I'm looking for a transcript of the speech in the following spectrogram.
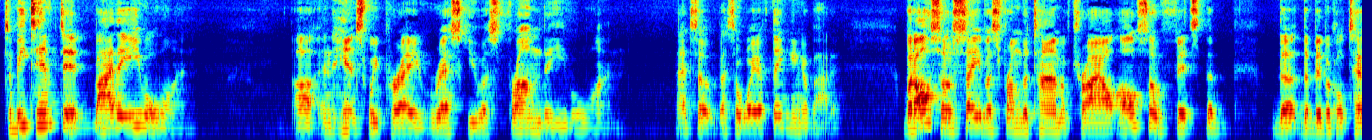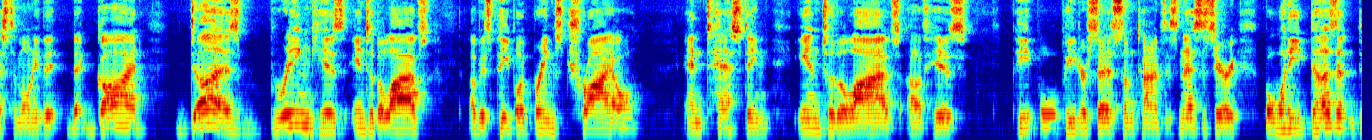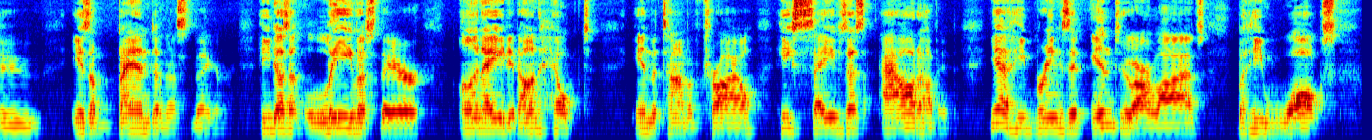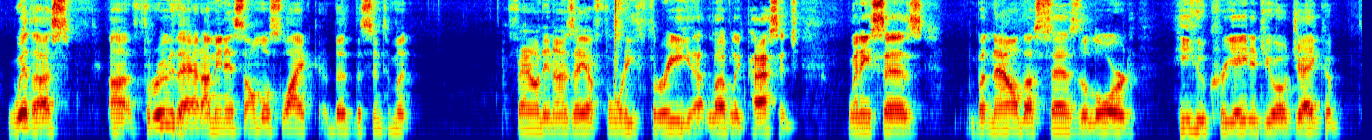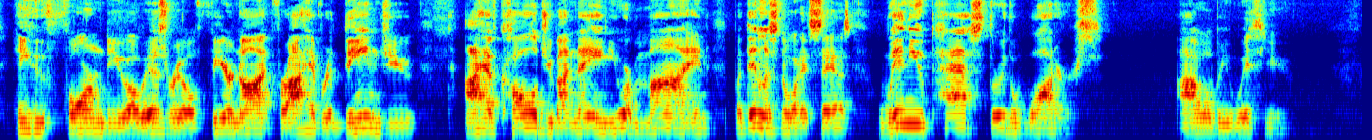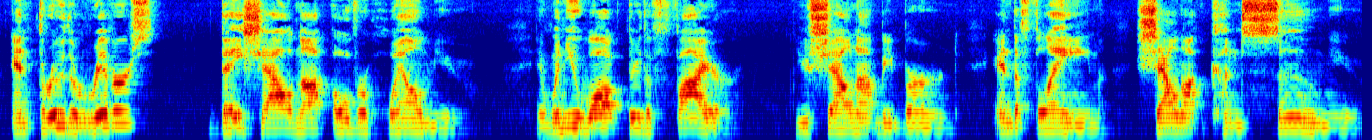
to be tempted by the evil one. Uh, and hence we pray, rescue us from the evil one. That's a, that's a way of thinking about it. But also save us from the time of trial also fits the, the, the biblical testimony that, that God does bring his into the lives of his people. It brings trial and testing into the lives of his people. Peter says sometimes it's necessary, but what he doesn't do is abandon us there. He doesn't leave us there unaided, unhelped in the time of trial. He saves us out of it. Yeah, he brings it into our lives, but he walks with us uh, through that. I mean, it's almost like the, the sentiment found in Isaiah 43, that lovely passage, when he says, But now thus says the Lord, he who created you, O Jacob, he who formed you, O Israel, fear not, for I have redeemed you. I have called you by name. You are mine. But then listen to what it says When you pass through the waters, I will be with you. and through the rivers, they shall not overwhelm you. And when you walk through the fire, you shall not be burned, and the flame shall not consume you.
